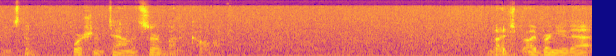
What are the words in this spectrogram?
At least the portion of town that's served by the co-op. But I just, I bring you that.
